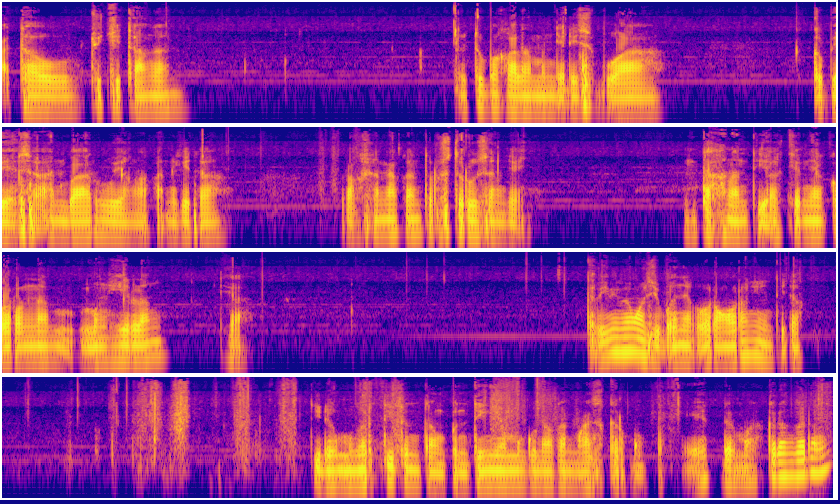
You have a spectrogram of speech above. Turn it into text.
atau cuci tangan. Itu bakalan menjadi sebuah kebiasaan baru yang akan kita laksanakan terus-terusan kayaknya. Entah nanti akhirnya corona menghilang ya. Tapi memang masih banyak orang-orang yang tidak tidak mengerti tentang pentingnya menggunakan masker mungkin ya dan kadang-kadang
